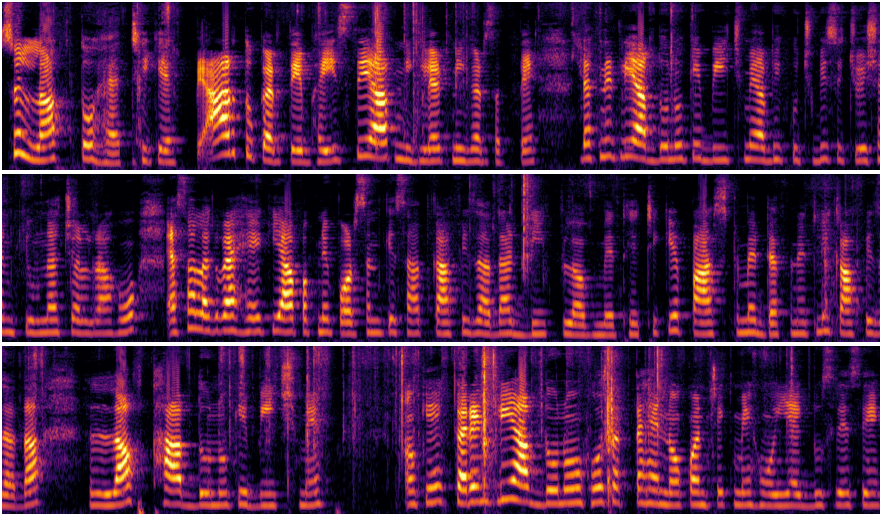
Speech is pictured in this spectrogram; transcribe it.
सो लव तो है, ठीक है? प्यार तो करते भाई, इससे आप निगलेक्ट नहीं कर सकते। डेफिनेटली आप दोनों के बीच में अभी कुछ भी सिचुएशन क्यों ना चल रहा हो? ऐसा लग रहा है कि आप अपने पर्सन के साथ काफ़ी ज़्यादा डीप लव में थे, ठीक है? पास्ट में डेफिनेटली काफ़ी ज़्यादा लव था आप दोनों के बीच में। ओके okay, करेंटली आप दोनों हो सकता है नो कॉन्टेक्ट में हो या एक दूसरे से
